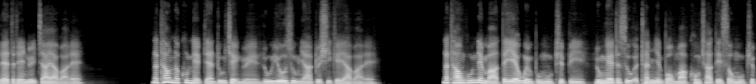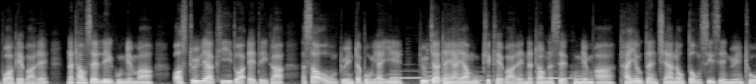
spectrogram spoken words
လဲသတင်းတွေကြားရပါတယ်။2002ခုနှစ်ပြန်တူးချိန်တွင်လူရိုးစုများတွေ့ရှိခဲ့ရပါတယ်။ 2000ခုနှစ်မှာတရဲဝင်ပူးမှုဖြစ်ပြီးလူငယ်တစုအထက်မြင့်ပေါ်မှခုန်ချတေဆုံးမှုဖြစ်ပွားခဲ့ပါတယ်။2014ခုနှစ်မှာဩစတြေးလျခရီးသွားဧည့်သည်ကအဆောက်အုံတွင်တပ်ပုံရိုက်ရင်းပြိုကျဒဏ်ရာရမှုဖြစ်ခဲ့ပါတယ်။2020ခုနှစ်မှာထိုင်းရုပ်တံချမ်းလုံး3အစီအစဉ်တွင်ထို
